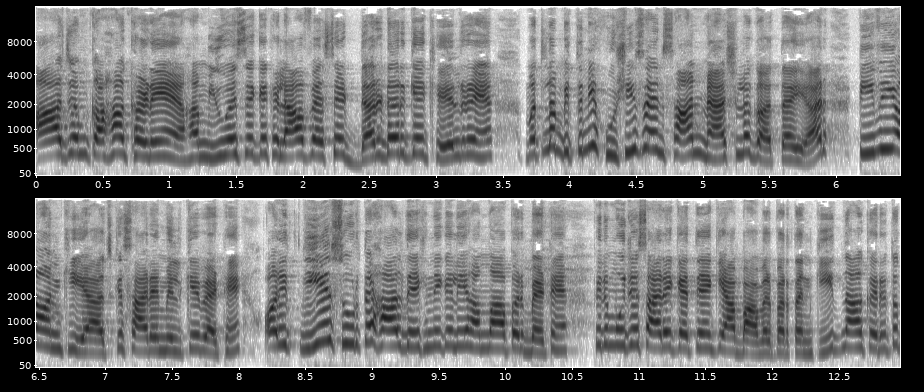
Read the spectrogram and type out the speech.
आज हम कहाँ खड़े हैं? हम यूएसए के खिलाफ ऐसे डर डर के खेल रहे हैं। मतलब इतनी खुशी से इंसान मैच लगाता है यार। टीवी ऑन किया आज के सारे मिलके बैठे और ये सूरत हाल देखने के लिए हम वहाँ पर बैठे हैं। फिर मुझे सारे कहते हैं कि आप बाबर पर तनकीद ना करें। तो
